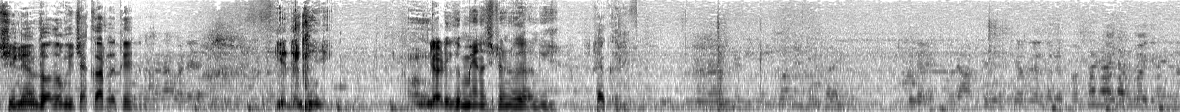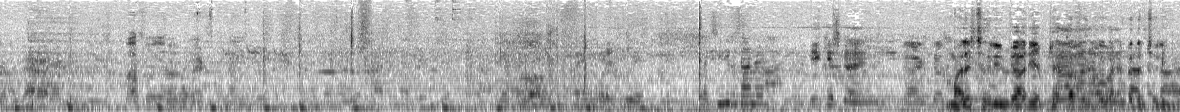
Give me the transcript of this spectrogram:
सीलें दौदों की चेक कर लेते हैं जनाब। ये देखें जी गाड़ी के मेन स्टैंड वगैरह नहीं है। चेक करें। किसका है का माइलेज स्क्रीन पे आ रही है आप चेक कर सकते हो कदम चली है।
